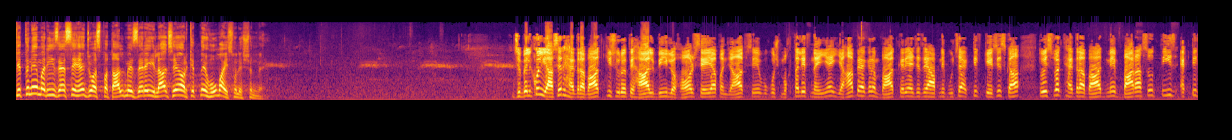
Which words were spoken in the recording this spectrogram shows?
कितने मरीज़ ऐसे हैं जो अस्पताल में जेर इलाज हैं और कितने होम आइसोलेशन में? जी बिल्कुल, यासिर, हैदराबाद की सूरत हाल भी लाहौर से या पंजाब से वो कुछ मुख्तलिफ़ नहीं है। यहाँ पे अगर हम बात करें, जैसे आपने पूछा एक्टिव केसेस का तो इस वक्त हैदराबाद में 1230 एक्टिव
